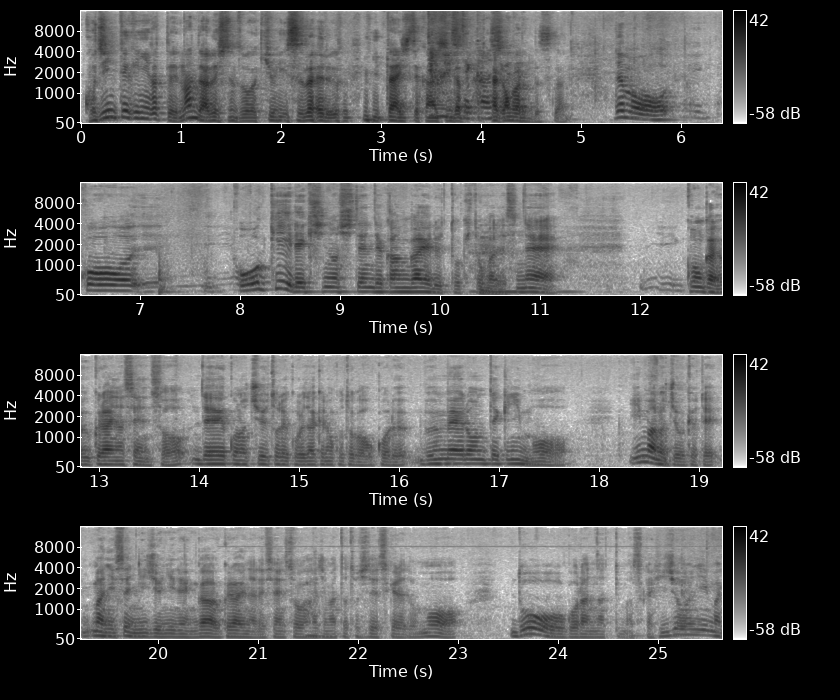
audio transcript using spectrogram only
個人的にだってなんで安倍晋三が急にイスラエルに対して関心が高まるんですか？でもこう大きい歴史の視点で考える時とかですね、うん、今回のウクライナ戦争でこの中東でこれだけのことが起こる。文明論的にも今の状況って、まあ、2022年がウクライナで戦争が始まった年ですけれどもどうご覧になってますか？非常に、まあ、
